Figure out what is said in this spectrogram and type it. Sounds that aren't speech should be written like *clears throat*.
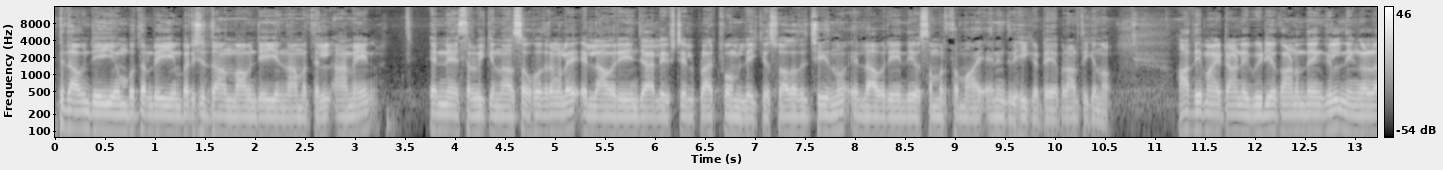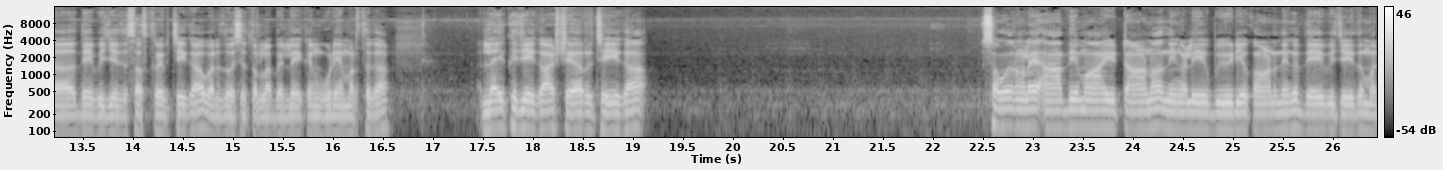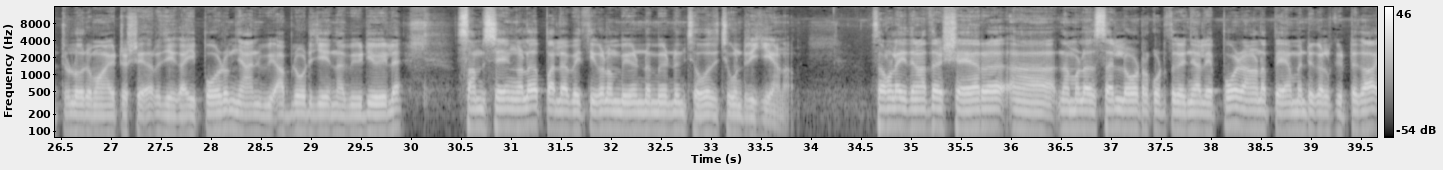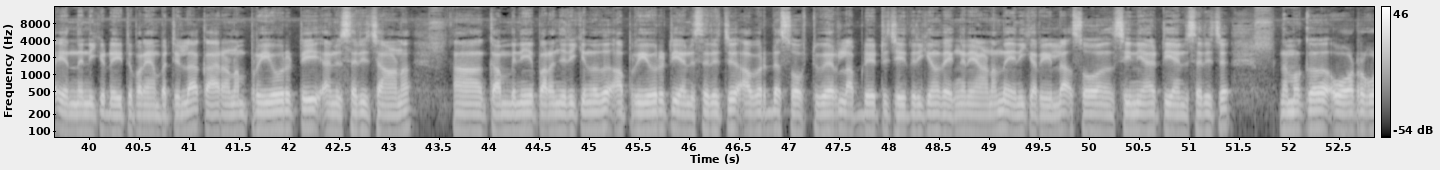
പിതാവിന്റെയും പുത്രന്റെയും പരിശുദ്ധാത്മാവിന്റെയും നാമത്തിൽ ആമേൻ. എന്നെ ശ്രവിക്കുന്ന സഹോദരങ്ങളെ എല്ലാവരെയും ജാ ലൈഫ് സ്റ്റൈൽ പ്ലാറ്റ്ഫോമിലേക്ക് സ്വാഗതം ചെയ്യുന്നു. എല്ലാവരെയും ദൈവസമർത്ഥമായി അനുഗ്രഹിക്കട്ടെ പ്രാർത്ഥിക്കുന്നു. ആദ്യമായിട്ടാണ് ഈ വീഡിയോ കാണുന്നതെങ്കിൽ നിങ്ങൾ ദയവ് ചെയ്ത് സബ്സ്ക്രൈബ് ചെയ്യുക വലതുവശത്തുള്ള ബെല്ലൈക്കൺ കൂടി അമർത്തുക. ലൈക്ക് ചെയ്യുക ഷെയർ ചെയ്യുക സഹോദരങ്ങളെ ആദ്യമായിട്ടാണ് നിങ്ങൾ ഈ വീഡിയോ കാണുന്നതെങ്കിൽ ദയവ് ചെയ്ത് മറ്റുള്ളവരുമായിട്ട് ഷെയർ ചെയ്യുക. ഇപ്പോഴും ഞാൻ അപ്ലോഡ് ചെയ്യുന്ന വീഡിയോയിൽ സംശയങ്ങൾ പല വ്യക്തികളും വീണ്ടും വീണ്ടും ചോദിച്ചുകൊണ്ടിരിക്കുകയാണ്. സഹോദരങ്ങളെ ഇതിനകത്ത് ഷെയർ നമ്മൾ സെൽ ഓർഡർ കൊടുത്തു കഴിഞ്ഞാൽ എപ്പോഴാണ് പേയ്മെന്റുകൾ കിട്ടുക എന്നെനിക്ക് ഡേറ്റ് പറയാൻ പറ്റില്ല. കാരണം പ്രിയോറിറ്റി അനുസരിച്ചാണ് കമ്പനി പറഞ്ഞിരിക്കുന്നത്. ആ പ്രിയോറിറ്റി അനുസരിച്ച് അവരുടെ സോഫ്റ്റ്വെയറിൽ അപ്ഡേറ്റ് ചെയ്തിരിക്കുന്നത് എങ്ങനെയാണെന്ന് എനിക്കറിയില്ല. സോ സീനിയാരിറ്റി അനുസരിച്ച് നമുക്ക് ഓർഡർ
